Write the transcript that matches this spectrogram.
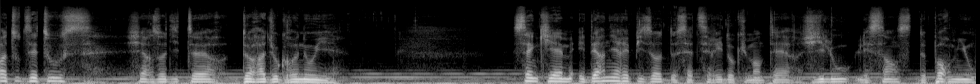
à toutes et tous, chers auditeurs de Radio Grenouille. Cinquième et dernier épisode de cette série documentaire Gilou, l'essence de Pormiou.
